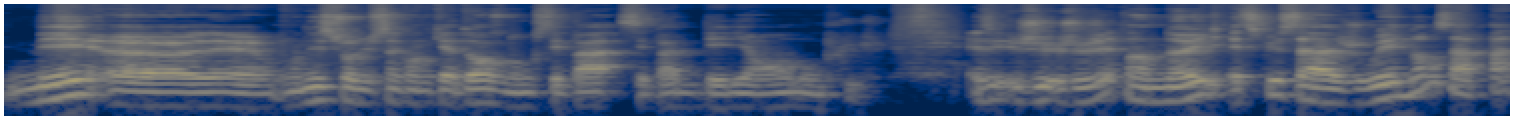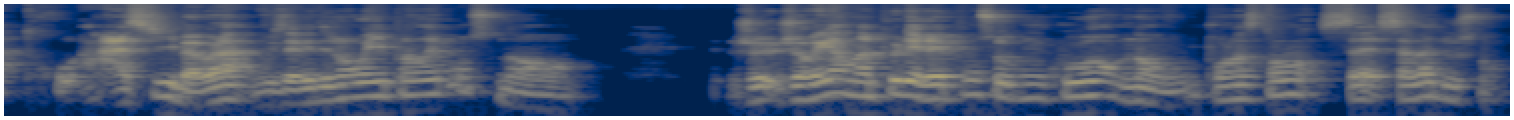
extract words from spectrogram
Mais euh, on est sur du 54, donc c'est pas c'est pas délirant non plus. Je, je, jette un œil. Est-ce que ça a joué? Non, ça a pas trop. Ah si, bah voilà. Vous avez déjà envoyé plein de réponses? Non. Je, je regarde un peu les réponses au concours. Non, pour l'instant, ça, ça, va doucement.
